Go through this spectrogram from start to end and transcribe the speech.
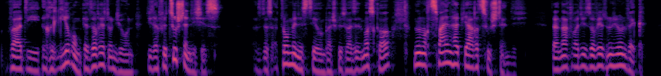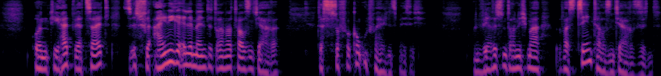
war die Regierung der Sowjetunion, die dafür zuständig ist, also das Atomministerium beispielsweise in Moskau, nur noch zweieinhalb Jahre zuständig. Danach war die Sowjetunion weg. Und die Halbwertzeit ist für einige Elemente 300.000 Jahre. Das ist doch vollkommen unverhältnismäßig. Und wir wissen doch nicht mal, was 10.000 Jahre sind.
